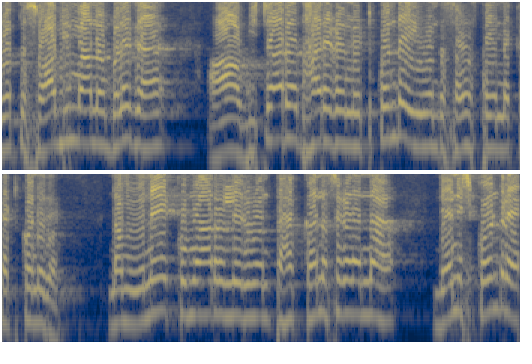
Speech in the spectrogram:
ಇವತ್ತು ಸ್ವಾಭಿಮಾನ ಬಳಗ ಆ ವಿಚಾರಧಾರೆಗಳನ್ನ ಇಟ್ಕೊಂಡೇ ಈ ಒಂದು ಸಂಸ್ಥೆಯನ್ನ ಕಟ್ಕೊಂಡಿದೆ. ನಮ್ಮ ವಿನಯ್ ಕುಮಾರಲ್ಲಿರುವಂತಹ ಕನಸುಗಳನ್ನು ನೆನೆಸ್ಕೊಂಡ್ರೆ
